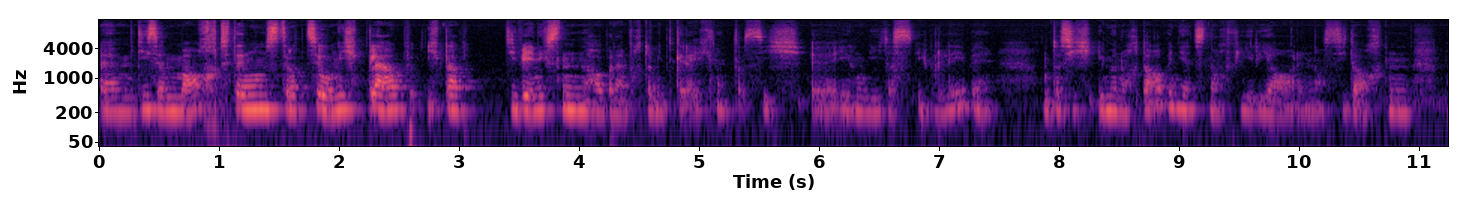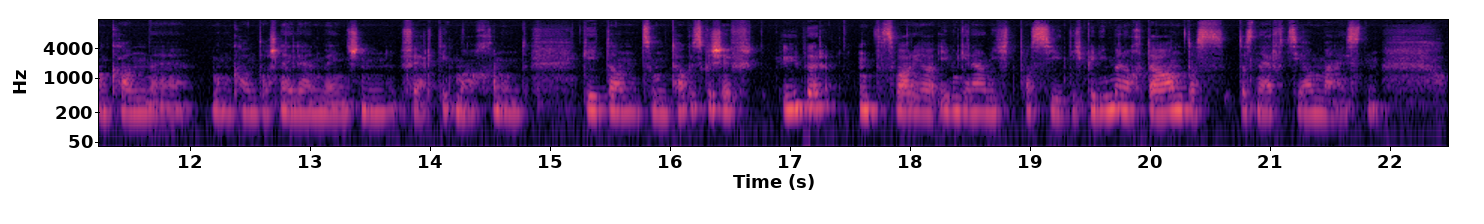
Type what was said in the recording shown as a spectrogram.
ähm, diese Machtdemonstration. Ich glaube, ich glaub, die wenigsten haben einfach damit gerechnet, dass ich äh, irgendwie das überlebe und dass ich immer noch da bin jetzt nach vier Jahren. Also sie dachten, man kann, äh, man kann da schnell einen Menschen fertig machen und geht dann zum Tagesgeschäft über und das war ja eben genau nicht passiert. Ich bin immer noch da und das, das nervt sie am meisten.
